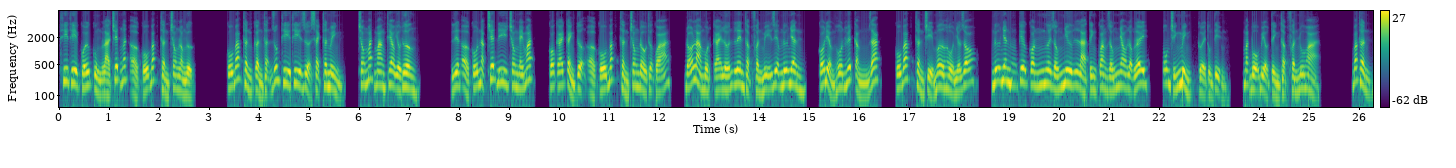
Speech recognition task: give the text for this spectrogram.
thi thi cuối cùng là chết ngất ở cố bác thần trong lòng ngực. Cố bác thần cẩn thận giúp thi thi rửa sạch thân mình, trong mắt mang theo yêu thương. Liên ở cố nặc chết đi trong ngáy mắt, có cái cảnh tượng ở cố bác thần trong đầu thượng quá, đó là một cái lớn lên thập phần mỹ diệm nữ nhân, có điểm hôn huyết cảm giác, cố bác thần chỉ mơ hồ nhớ rõ, nữ nhân kia con ngươi giống như là tinh quang giống nhau lộng lẫy, ôm chính mình, cười tủm tỉm, mặt bộ biểu tình thập phần nhu hòa. Bác thần,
